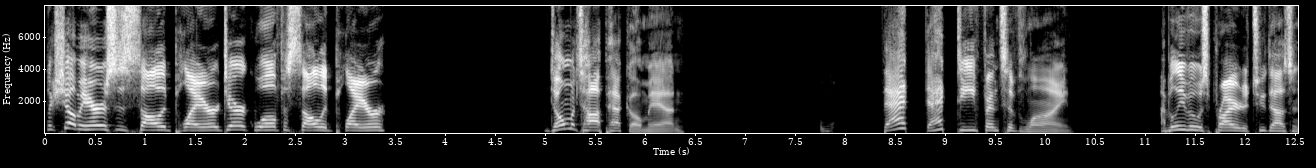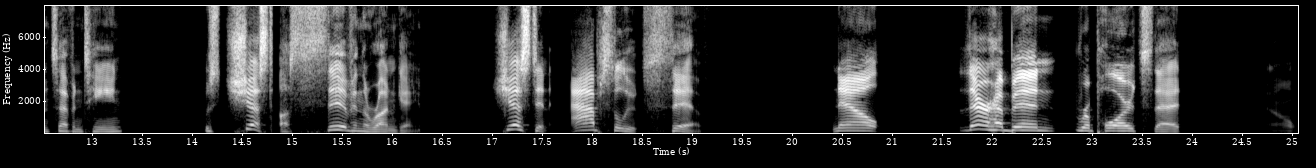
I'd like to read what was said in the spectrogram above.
Like Shelby Harris is a solid player. Derek Wolfe, a solid player. Domata Peko, man. That that defensive line, I believe it was prior to 2017. was just a sieve in the run game. Just an absolute sieve. Now, there have been reports that you know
